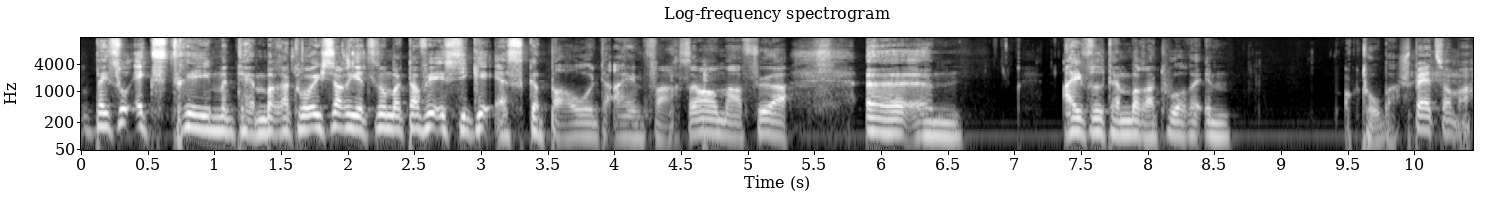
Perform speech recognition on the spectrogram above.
bei so extremen Temperaturen, ich sage jetzt nur mal, dafür ist die GS gebaut einfach, sagen wir mal, für äh, ähm, Eiffeltemperaturen im Oktober. Spätsommer.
